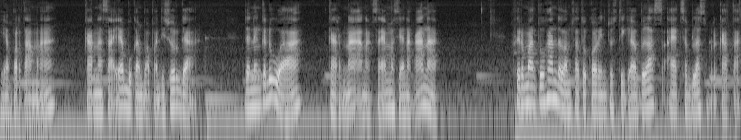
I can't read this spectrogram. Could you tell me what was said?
Yang pertama, karena saya bukan Bapak di surga. Dan yang kedua, karena anak saya masih anak-anak. Firman Tuhan dalam 1 Korintus 13 ayat 11 berkata,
